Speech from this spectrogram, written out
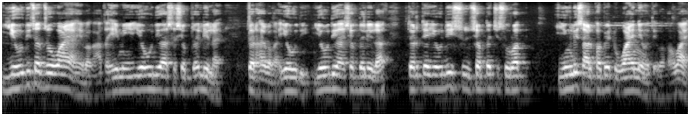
यहुदीचा जो वाय आहे बघा आता हे मी यहुदी असा शब्द लिहिला आहे तर आहे बघा यहुदी यहुदी हा शब्द लिहिला तर त्या यहुदी शब्दाची सुरुवात इंग्लिश अल्फाबेट वायने होते बघा वाय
